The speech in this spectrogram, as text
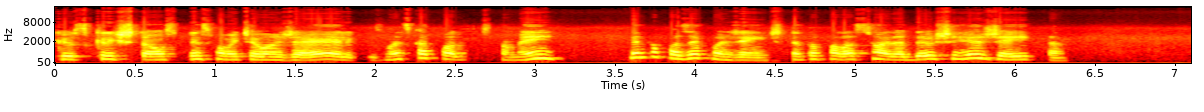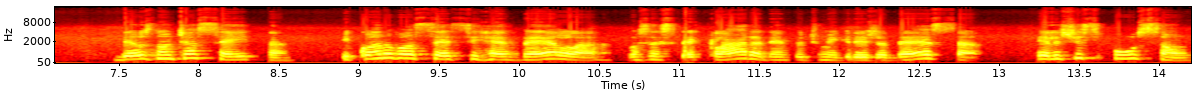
que os cristãos, principalmente evangélicos, mas católicos também, tentam fazer com a gente. Tentam falar assim: olha, Deus te rejeita. Deus não te aceita. E quando você se revela, você se declara dentro de uma igreja dessa, eles te expulsam.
